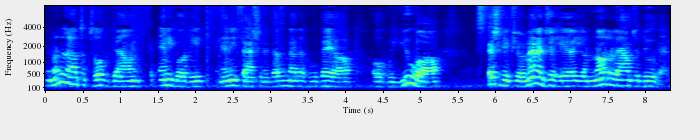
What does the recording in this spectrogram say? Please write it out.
You're not allowed to talk down to anybody in any fashion. It doesn't matter who they are or who you are. Especially if you're a manager here, you're not allowed to do that.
